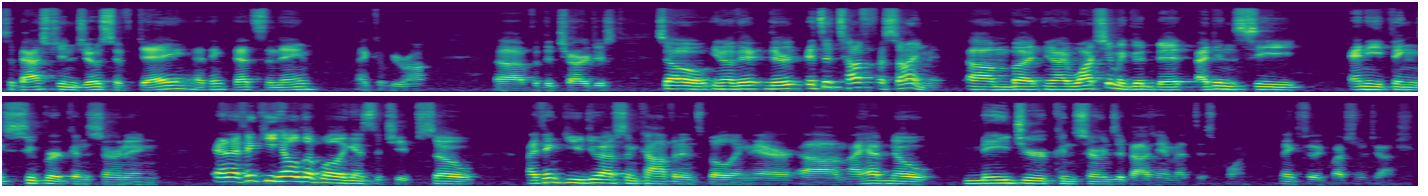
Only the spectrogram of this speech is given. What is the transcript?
Sebastian Joseph Day. I think that's the name. I could be wrong uh, for the Chargers. So you know, they're, they're, it's a tough assignment. Um, but you know, I watched him a good bit. I didn't see anything super concerning, and I think he held up well against the Chiefs. So I think you do have some confidence building there. Um, I have no major concerns about him at this point. Thanks for the question, Josh.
